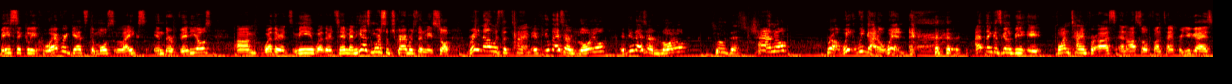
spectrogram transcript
basically whoever gets the most likes in their videos um, whether it's me, whether it's him, and he has more subscribers than me. So right now is the time. If you guys are loyal, if you guys are loyal to this channel, bro, we, we gotta win. I think it's gonna be a fun time for us and also a fun time for you guys.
